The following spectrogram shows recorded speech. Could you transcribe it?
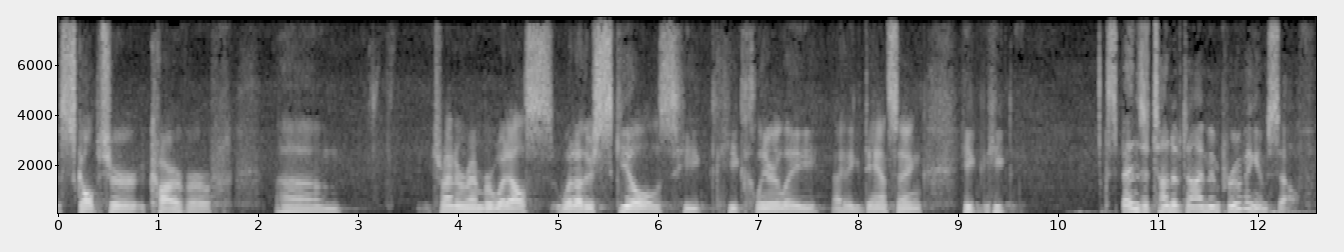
sculpture carver. Um, trying to remember what else, what other skills he he clearly, I think, dancing. He he spends a ton of time improving himself,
